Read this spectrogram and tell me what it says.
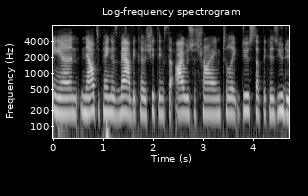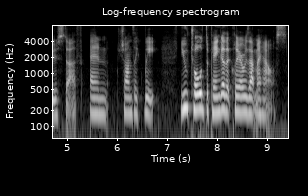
and now Topanga's mad because she thinks that I was just trying to, like, do stuff because you do stuff. And Sean's like, wait, you told Topanga that Claire was at my house.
